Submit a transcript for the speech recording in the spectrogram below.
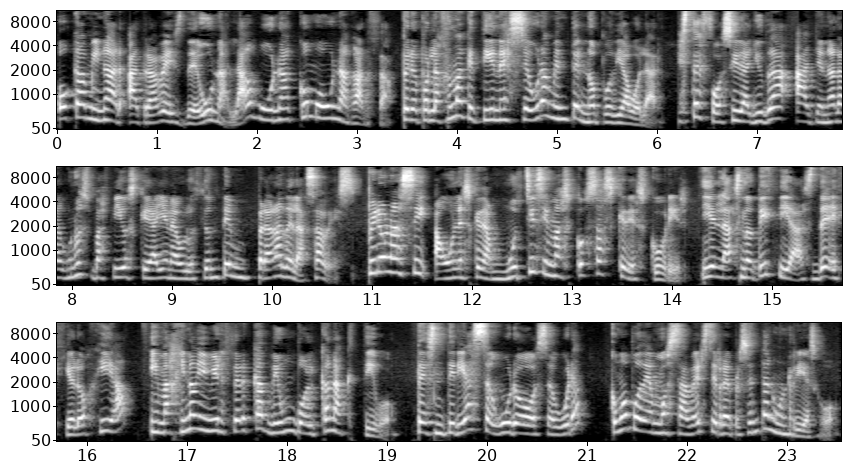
o caminar a través de una laguna como una garza, pero por la forma que tiene seguramente no podía volar. Este fósil ayuda a llenar algunos vacíos que hay en la evolución temprana de las aves, pero aún así aún les quedan muchísimas cosas que descubrir. Y en las noticias de geología, imagina vivir cerca de un volcán activo. ¿Te sentirías seguro o segura? ¿Cómo podemos saber si representan un riesgo?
